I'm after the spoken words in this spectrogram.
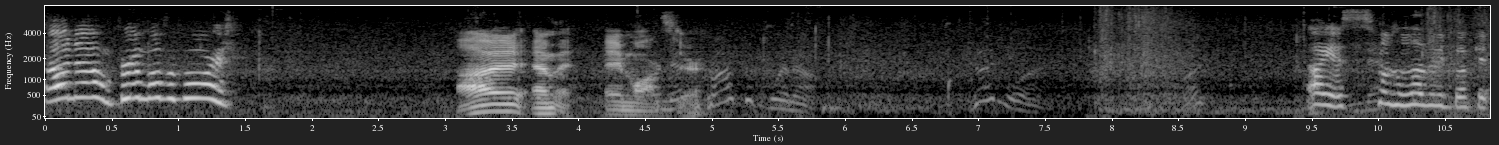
Oh no, broom overboard! I am a monster. Oh yes, a lovely bucket.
